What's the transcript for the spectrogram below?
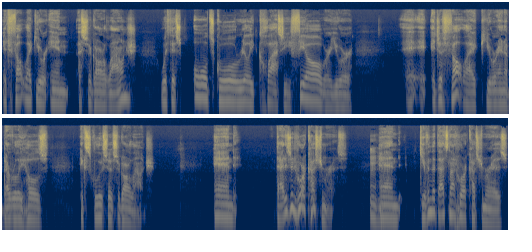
It felt like you were in a cigar lounge with this old school, really classy feel where you were, it, it just felt like you were in a Beverly Hills exclusive cigar lounge. And that isn't who our customer is. Mhm. And given that that's not who our customer is,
